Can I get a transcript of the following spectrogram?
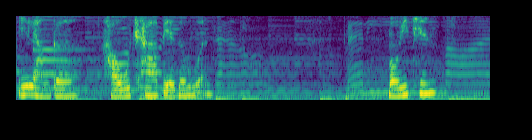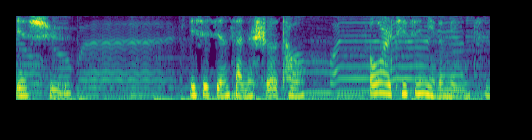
以两个毫无差别的吻，某一天，也许一些闲散的舌头偶尔提及你的名字，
